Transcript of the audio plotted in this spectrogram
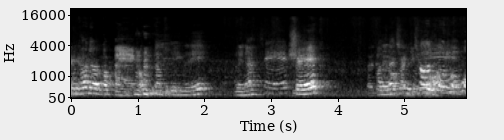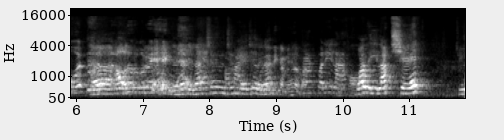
กุลเขาจะก็แปลกเขานามสกุลนี้อะไรนะเชฟเชคอะไรนะชื่อโชชื่อว์โพโพสเออเอาเราตัวเองเดี๋ยวนะเดี๋ยวนะชื่อชื่อเกรสชื่ออะไรนะติดกันไม่เหรอวะวันนี้รักวลีรัตน์เชค ชื่อ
